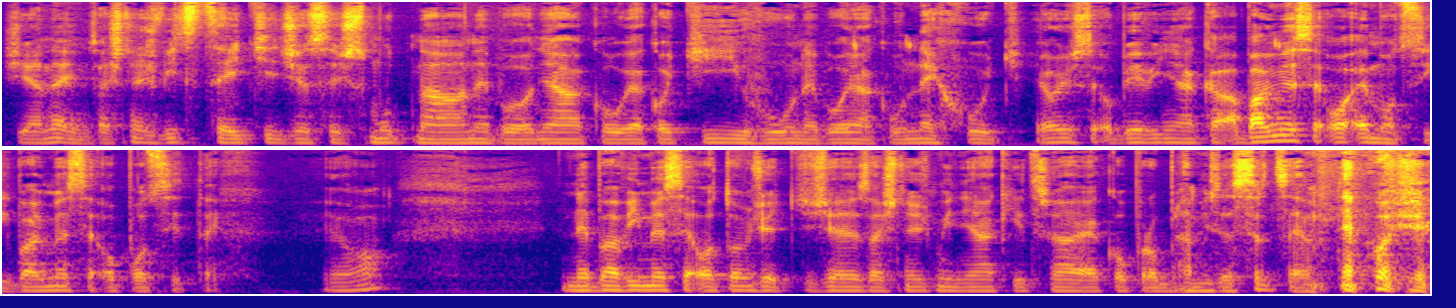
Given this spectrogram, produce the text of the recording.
že já nevím, začneš víc cítit, že jsi smutná, nebo nějakou jako tíhu, nebo nějakou nechuť, jo, že se objeví nějaká, a bavíme se o emocích, bavíme se o pocitech, jo. Nebavíme se o tom, že, že začneš mít nějaký třeba jako problémy se srdcem, nebo že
